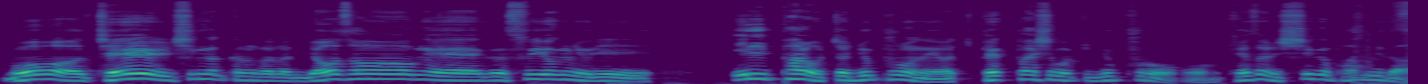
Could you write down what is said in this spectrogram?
뭐 제일 심각한 거는 여성의 그 수용률이 185.6%네요. 185.6% 어, 개선이 시급합니다.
